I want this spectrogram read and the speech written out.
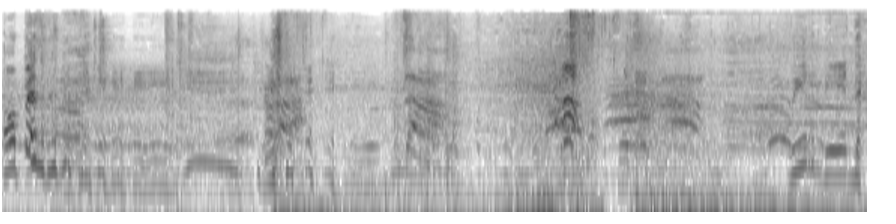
Open! We're dead.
